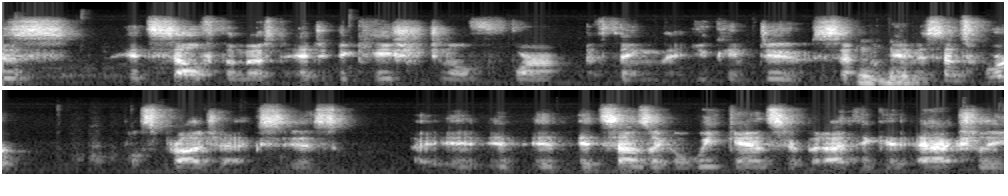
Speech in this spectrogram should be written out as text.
is itself the most educational form of thing that you can do. So, Mhm. in a sense, work people's projects is. It, it, it, it sounds like a weak answer, but I think it actually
